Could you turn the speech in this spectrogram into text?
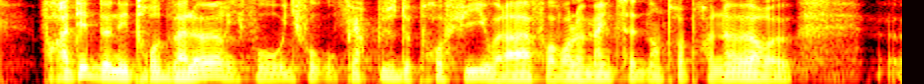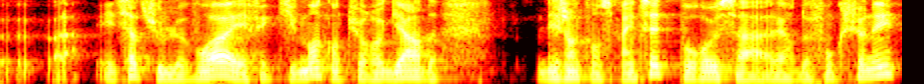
Il faut arrêter de donner trop de valeur, il faut il faut faire plus de profit, voilà, il faut avoir le mindset d'entrepreneur, euh, euh, voilà. Et ça tu le vois, et effectivement quand tu regardes des gens qui ont ce mindset, pour eux ça a l'air de fonctionner.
